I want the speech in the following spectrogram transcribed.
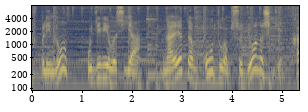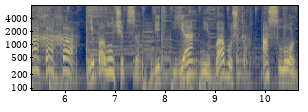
В плену? Удивилась я. На этом утлом суденышке? Ха-ха-ха! Не получится, ведь я не бабушка, а слон.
